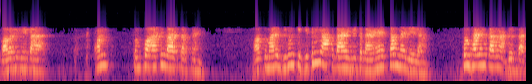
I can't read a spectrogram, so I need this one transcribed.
बाबा जी ने कहा, हम तुमको आशीर्वाद करते हैं। और तुम्हारे जीवन की जितनी आपदाएँ विपदाएँ हैं, सब मैं ले रहा हूँ। तुम भजन करना, देवता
